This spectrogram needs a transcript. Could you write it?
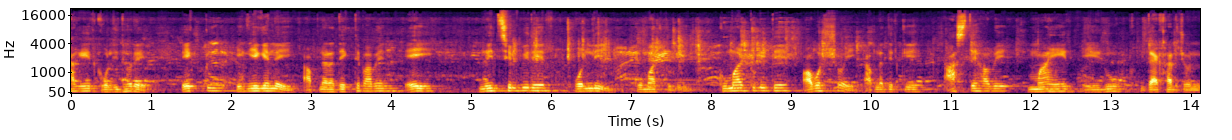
আগের গলি ধরে একটু এগিয়ে গেলেই আপনারা দেখতে পাবেন এই মৃৎশিল্পীদের পল্লী কুমারটুলি। কুমারটুলিতে অবশ্যই আপনাদেরকে আসতে হবে মায়ের এই রূপ দেখার জন্য।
